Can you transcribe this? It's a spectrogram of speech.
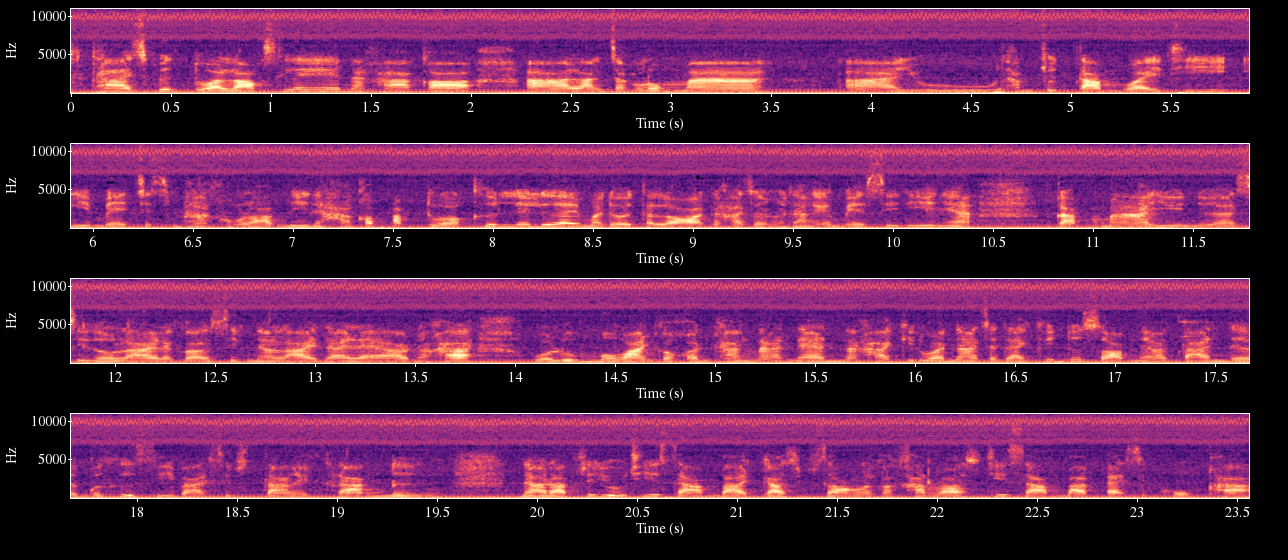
สุดท้ายจะเป็นตัว Loxley นะคะ ก็หลังจากลงมาออยู่ ทำจุดต่ำไว้ที่ EMA 75 ของรอบนี้นะคะก็ปรับตัวขึ้นเรื่อยๆ มาโดยตลอดนะคะจนกระทั่ง MACD เนี่ยกลับมายืนเหนือ Zero Line แล้วก็ Signal Line ได้แล้วนะคะวอลุ่มเมื่อวานก็ค่อนข้างหนาแน่นนะคะ คิดว่าน่าจะได้ขึ้นทดสอบแนวต้านเดิมก็คือ 4 บาท 10 สตางค์อีกครั้งหนึ่งแนวรับจะอยู่ที่ 3 บาท 92 แล้วก็คัทลอสที่ 3 บาท 86 ค่ะ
